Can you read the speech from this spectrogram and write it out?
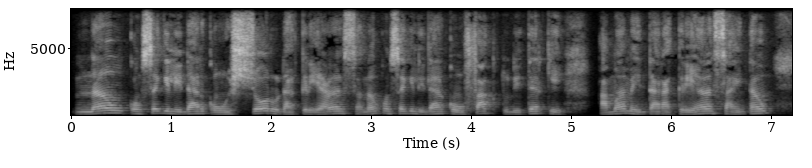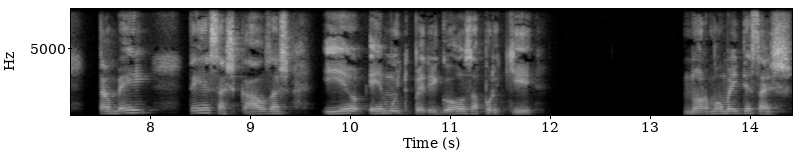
não consegue lidar com o choro da criança, não consegue lidar com o facto de ter que amamentar a criança, então também tem essas causas e é, é muito perigosa porque normalmente essas,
